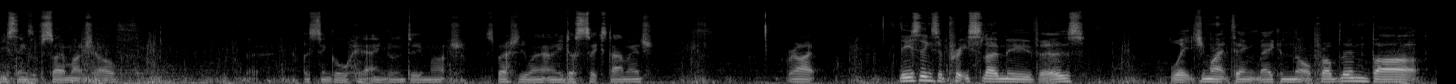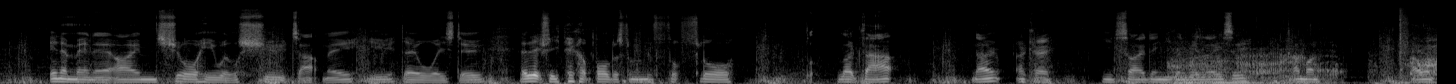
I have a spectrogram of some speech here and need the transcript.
These things have so much health. A single hit ain't going to do much. Especially when it only does 6 damage. Right. These things are pretty slow movers. which you might think make them not a problem, but in a minute I'm sure he will shoot at me. You, they always do. They literally pick up boulders from the floor like that. No? Okay. You deciding you're going to be lazy? Come on. I want...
